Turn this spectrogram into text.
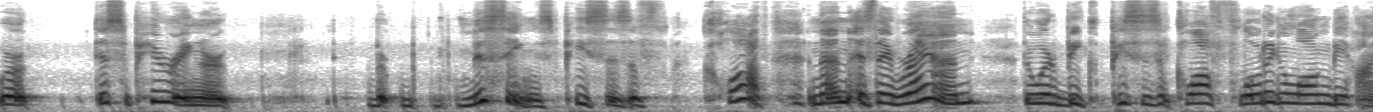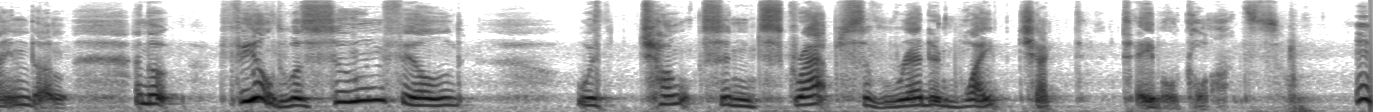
were disappearing or missing pieces of cloth. And then as they ran, there would be pieces of cloth floating along behind them. And the field was soon filled with chunks and scraps of red and white checked tablecloths. Hmm.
